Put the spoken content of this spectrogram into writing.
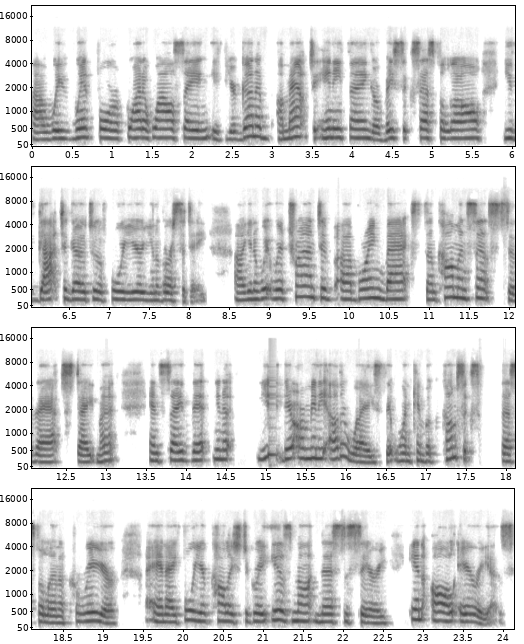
Uh, we went for quite a while saying if you're going to amount to anything or be successful at all, you've got to go to a four year university. Uh, you know, we, are trying to uh, bring back some common sense to that statement and say that, you know, you, there are many other ways that one can become successful in a career, and a four year college degree is not necessary in all areas.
